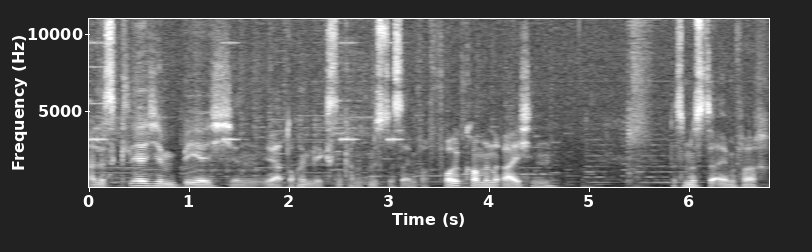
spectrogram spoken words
Alles klärchen, Bärchen. Ja, doch im nächsten Kampf müsste es einfach vollkommen reichen. Das müsste einfach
